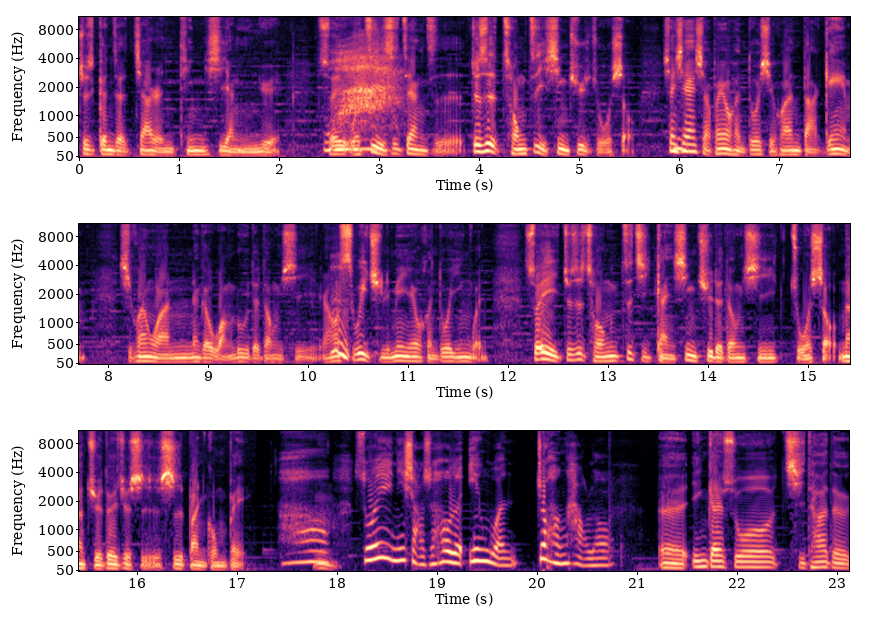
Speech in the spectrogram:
就是跟着家人听西洋音乐，所以我自己是这样子，就是从自己兴趣着手。像现在小朋友很多喜欢打 game。喜欢玩那个网络的东西，然后 Switch 里面也有很多英文，嗯、所以就是从自己感兴趣的东西着手，那绝对就是事半功倍。哦，嗯、所以你小时候的英文就很好喽。呃，应该说其他的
